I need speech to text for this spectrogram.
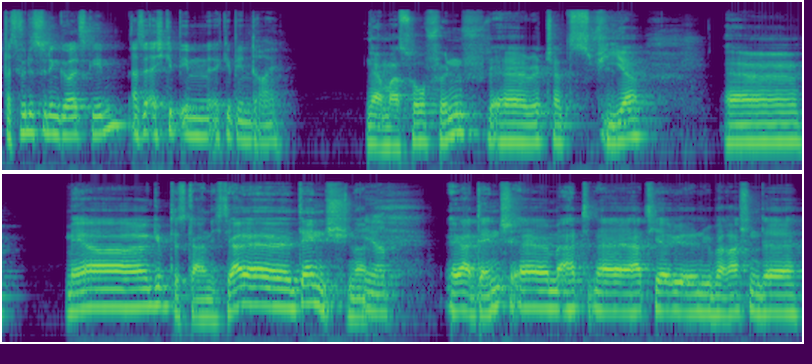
Was würdest du den Girls geben? Also ich gebe ihm, geb ihm drei. Ja, Marceau fünf, äh, Richards vier. Äh, mehr gibt es gar nicht. Ja, äh, Dench. Ne? Ja. Ja, Dench ähm, hat, hat hier eine überraschende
